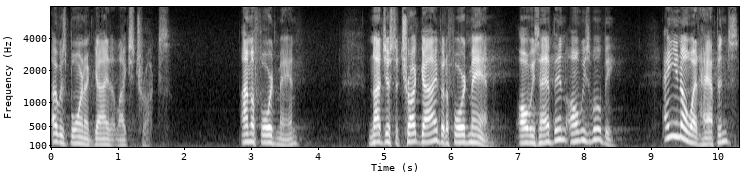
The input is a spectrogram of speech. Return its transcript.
I was born a guy that likes trucks. I'm a Ford man. Not just a truck guy, but a Ford man. Always have been, always will be. And you know what happens.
